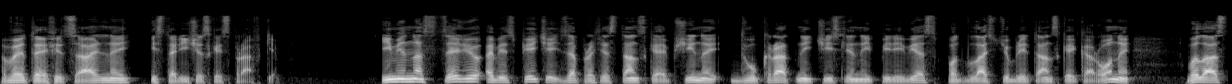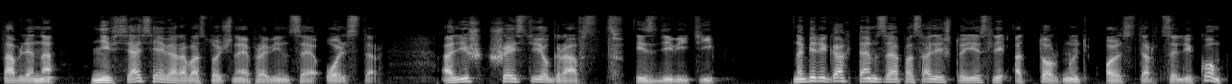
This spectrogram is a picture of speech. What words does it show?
в этой официальной исторической справке. Именно с целью обеспечить за протестантской общиной двукратный численный перевес под властью британской короны была оставлена не вся северо-восточная провинция Ольстер, а лишь шесть ее графств из девяти. На берегах Темзы опасались, что если отторгнуть Ольстер целиком,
